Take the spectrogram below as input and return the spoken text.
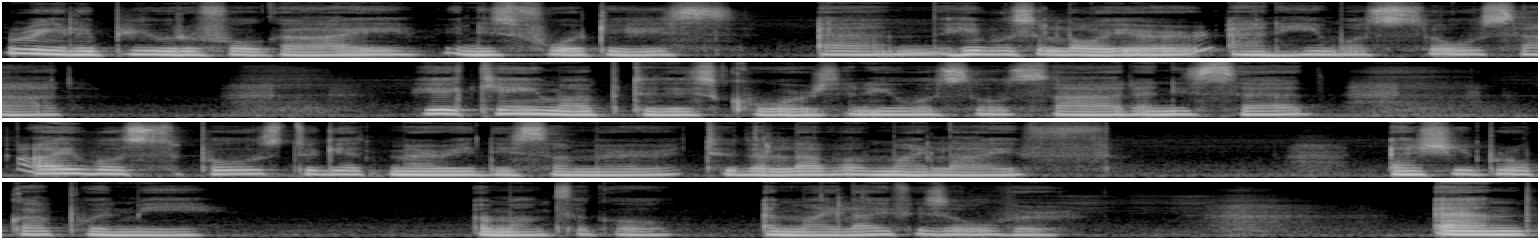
really beautiful guy in his 40s, and he was a lawyer, and he was so sad. He came up to this course, and he was so sad, and he said, I was supposed to get married this summer to the love of my life, and she broke up with me a month ago, and my life is over. And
